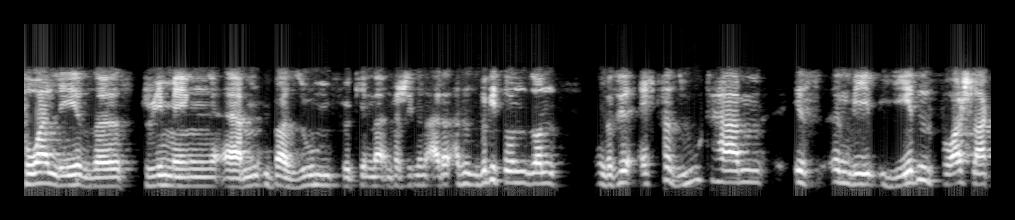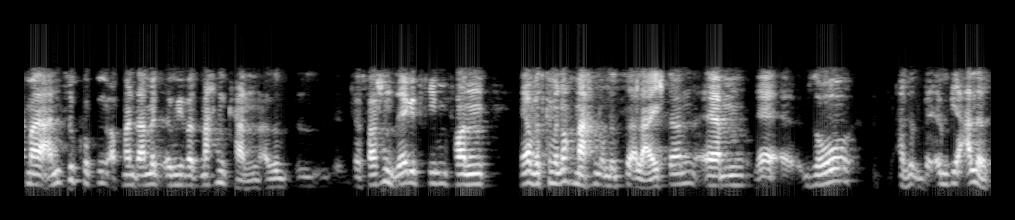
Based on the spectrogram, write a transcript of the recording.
Vorlese, Streaming ähm, über Zoom für Kinder in verschiedenen Altern. Also wirklich so ein, so ein, was wir echt versucht haben, ist irgendwie jeden Vorschlag mal anzugucken, ob man damit irgendwie was machen kann. Also das war schon sehr getrieben von, ja, was können wir noch machen, um es zu erleichtern? Ähm, äh, so, also irgendwie alles.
